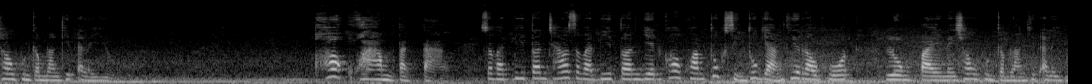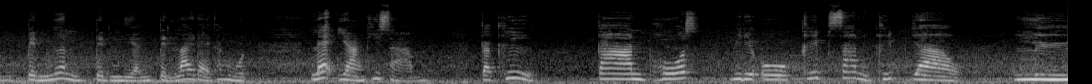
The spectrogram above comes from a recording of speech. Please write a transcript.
ช่องคุณกำลังคิดอะไรอยู่ ข้อความต่างๆ สวัสดีตอนเช้า สวัสดีตอนเย็นข้อความทุกสิ่งทุกอย่างที่เราโพสต์ ลงไปในช่องคุณกำลังคิดอะไรอยู่ เป็นเงินเป็นเหรียญเป็นไล่ใดทั้งหมด และอย่างที่ 3 ก็คือ การโพสต์วิดีโอคลิปสั้นคลิปยาว หรือ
